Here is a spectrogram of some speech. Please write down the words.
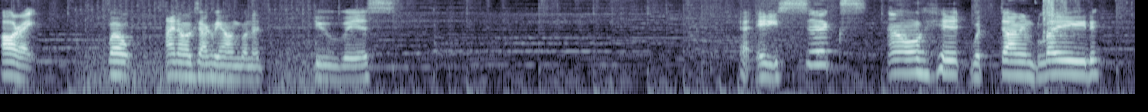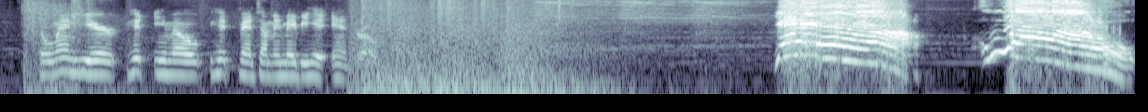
Alright. Well, I know exactly how I'm gonna do this. At 86, I'll hit with Diamond Blade. So land here, hit Emo, hit Phantom, and maybe hit Anthro. Yeah! Wow!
